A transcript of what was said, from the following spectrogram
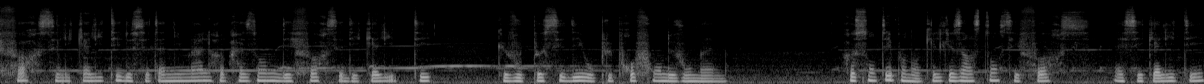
Forces et les qualités de cet animal représentent des forces et des qualités que vous possédez au plus profond de vous-même. Ressentez pendant quelques instants ces forces et ces qualités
